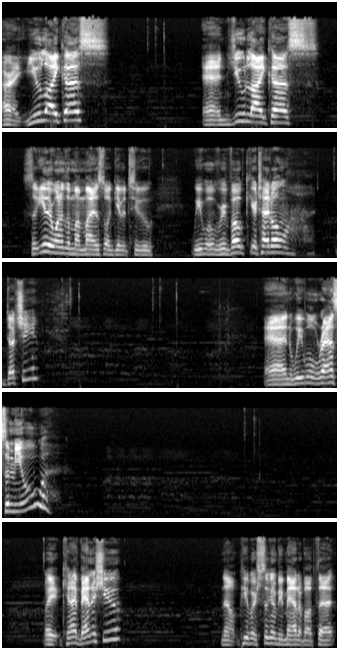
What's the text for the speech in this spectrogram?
All right, you like us, and you like us. So either one of them I might as well give it to. We will revoke your title, Duchy. And we will ransom you. Wait, can I banish you? No, people are still going to be mad about that.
